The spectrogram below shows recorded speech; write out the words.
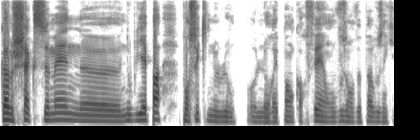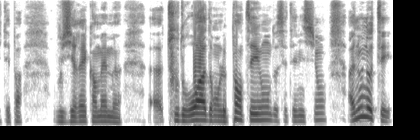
comme chaque semaine. Euh, n'oubliez pas, pour ceux qui ne l'auraient pas encore fait, on vous en veut pas, vous inquiétez pas, vous irez quand même euh, tout droit dans le panthéon de cette émission. À nous noter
